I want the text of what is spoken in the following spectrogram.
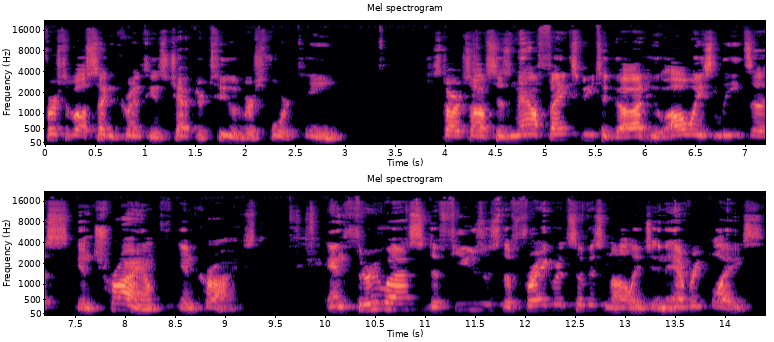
First of all, 2 Corinthians chapter 2 and verse 14 starts off says, Now thanks be to God who always leads us in triumph in Christ, and through us diffuses the fragrance of his knowledge in every place.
